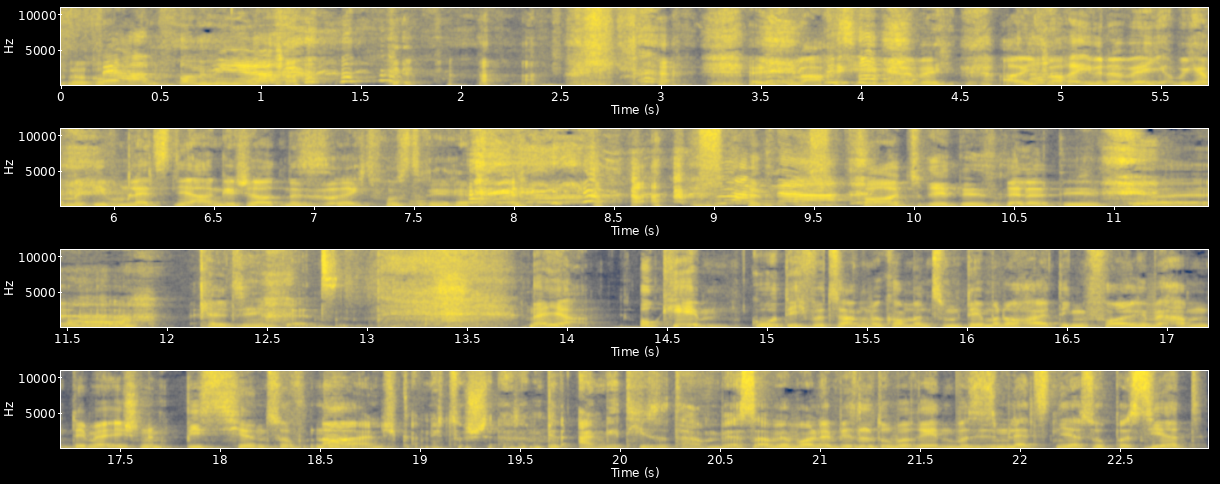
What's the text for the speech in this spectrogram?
Warum? Fern von mir. ich mache eh wieder welche, aber ich mache eh wieder welche, aber ich habe mir die vom letzten Jahr angeschaut und das ist recht frustrierend. Fortschritt ist relativ, äh, hält sich in Grenzen. Naja, okay, gut, ich würde sagen, wir kommen zum Thema der heutigen Folge. Wir haben dem ja eh schon ein bisschen so, na, eigentlich gar nicht so schnell, also ein bisschen angeteasert haben wir es, aber wir wollen ein bisschen drüber reden, was ist im letzten Jahr so passiert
